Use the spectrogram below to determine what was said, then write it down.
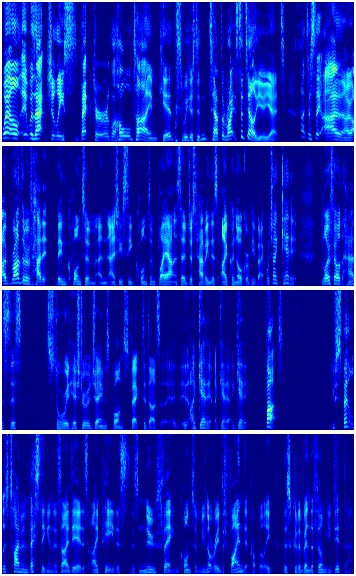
Well, it was actually Spectre the whole time, kids. We just didn't have the rights to tell you yet. I just think I don't know. I'd rather have had it been Quantum and actually see Quantum play out instead of just having this iconography back, which I get it. Blofeld has this storied history with James Bond. Spectre does. Uh, I get it. I get it. I get it. But you've spent all this time investing in this idea, this IP, this this new thing, Quantum. You've not really defined it properly. This could have been the film you did that.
